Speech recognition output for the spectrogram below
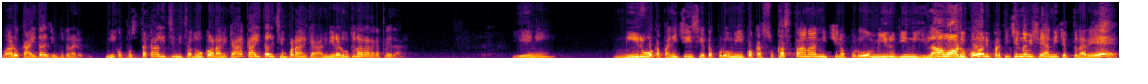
వాడు కాగితాలు చింపుతున్నాడు. నీకు పుస్తకాలు ఇచ్చింది చదువుకోవడానికా కాగితాలు చింపడానికా అని మీరు అడుగుతున్నారా అడగట్లేదా? ఏమి? మీరు ఒక పని చేసేటప్పుడు మీకు ఒక సుఖస్థానాన్ని ఇచ్చినప్పుడు మీరు దీన్ని ఇలా వాడుకో అని ప్రతి చిన్న విషయాన్ని చెప్తున్నారే?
